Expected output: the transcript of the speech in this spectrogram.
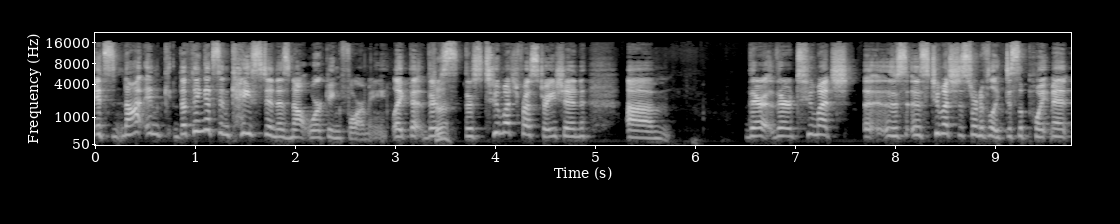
it's not in the thing it's encased in is not working for me. Like the, there's Sure. there's too much frustration. Um, there there are too much uh, there's, too much just sort of like disappointment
